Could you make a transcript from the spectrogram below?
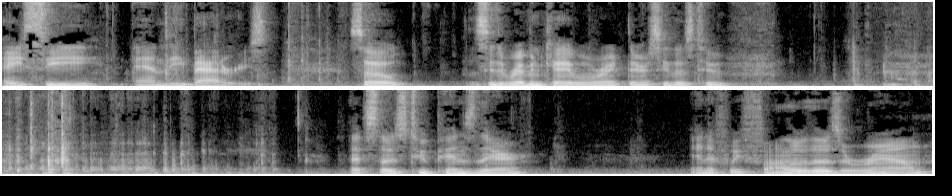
AC and the batteries. So see the ribbon cable right there? See those two? That's those two pins there. And if we follow those around,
